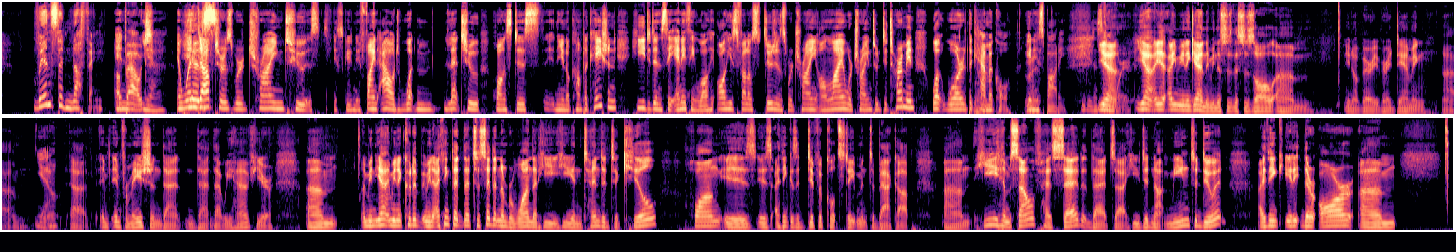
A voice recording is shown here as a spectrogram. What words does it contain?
Lin said nothing and, about. Yeah. And when doctors were trying to, excuse me, find out what led to Huang's dis, you know, complication, he didn't say anything. While all his fellow students were trying online, were trying to determine what were the right. chemical in right. his body. He didn't yeah. say a word. Yeah. Yeah. I mean, again, I mean, this is this is all. Um, you know, very very damning, um, yeah. you know, uh, information that that that we have here. Um, I mean, yeah, I mean, it could have. I mean, I think that, that to say that number one that he he intended to kill Huang is is I think is a difficult statement to back up. Um, he himself has said that uh, he did not mean to do it. I think it there are um,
